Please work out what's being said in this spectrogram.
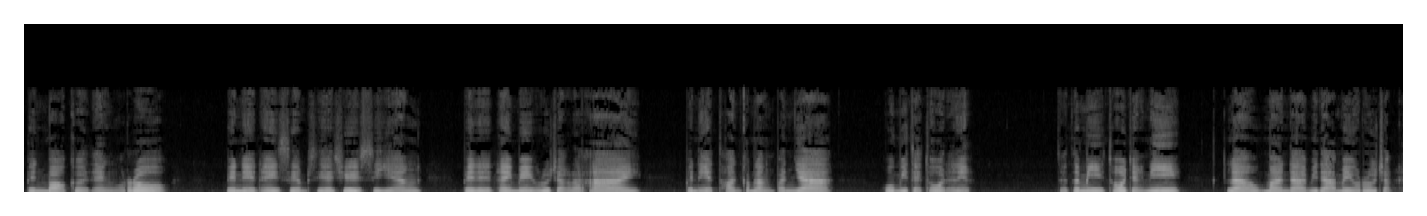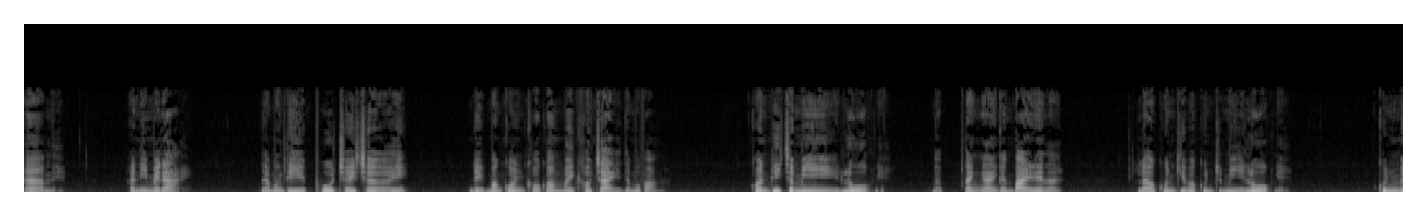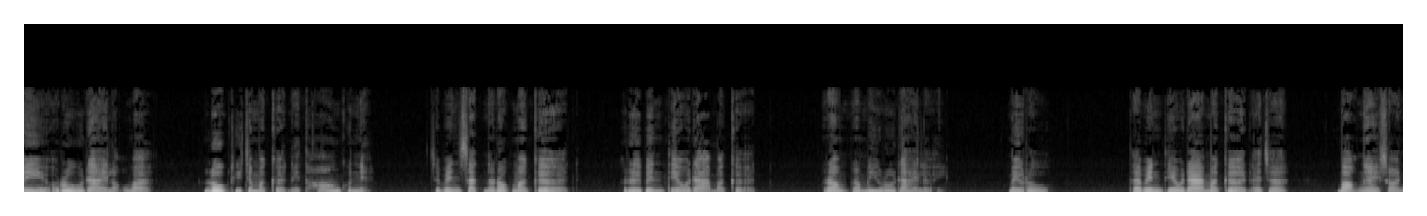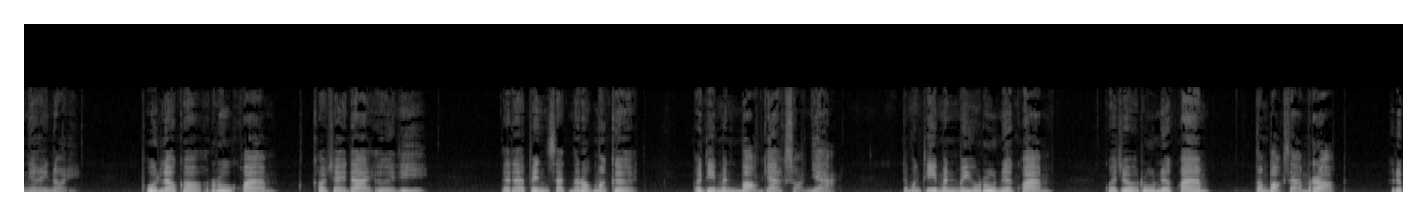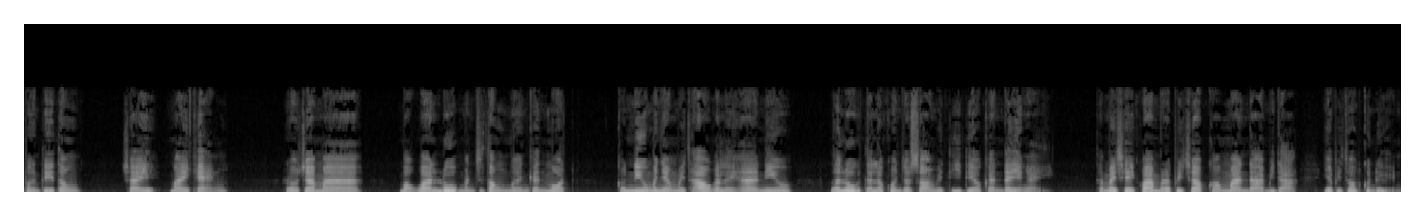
เป็นบ่อกเกิดแห่งโรค เป็นเหตุให้เสื่อมเสียชื่อเสียง เป็นเหตุให้ไม่รู้จักละอาย เป็นเหตุทอนกำลังปัญญาโอ้มีแต่โทษนะเนี่ย แต่ถ้ามีโทษอย่างนี้ แล้วมารดาบิดาไม่รู้จักห้ามเนี่ย อันนี้ไม่ได้ แต่บางทีพูดเฉยๆ เด็กบางคนเขาก็ไม่เข้าใจท่านผู้ฟัง คนที่จะมีลูกเนี่ยแบบแต่งงานกันไปเนี่ยนะ แล้วคุณคิดว่าคุณจะมีลูกเนี่ย คุณไม่รู้ได้หรอกว่า ลูกที่จะมาเกิดในท้องคุณเนี่ย จะเป็นสัตว์นรกมาเกิด หรือเป็นเทวดามาเกิด เราเราไม่รู้ได้เลย ไม่รู้ ถ้าเป็นเทวดามาเกิดอาจจะบอกง่ายสอนง่ายหน่อย พูดแล้วก็รู้ความเข้าใจได้เออดี แต่ถ้าเป็นสัตว์นรกมาเกิดบางทีมันบอกยากสอนยาก แต่บางทีมันไม่รู้เนื้อความ กว่าจะรู้เนื้อความต้องบอกสามรอบ หรือบางทีต้องใช้ไม้แข็ง เราจะมาบอกว่าลูกมันจะต้องเหมือนกันหมด ก็นิ้วมันยังไม่เท่ากันเลย5นิ้ว แล้วลูกแต่ละคนจะสอนวิธีเดียวกันได้ยังไง ถ้าไม่ใช่ความรับผิดชอบของมารดาบิดา อย่าไปโทษคนอื่น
